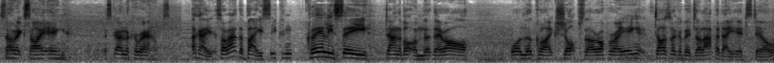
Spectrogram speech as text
So exciting. Let's go and look around. Okay, so I'm at the base. You can clearly see down the bottom that there are what look like shops that are operating. It does look a bit dilapidated still.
